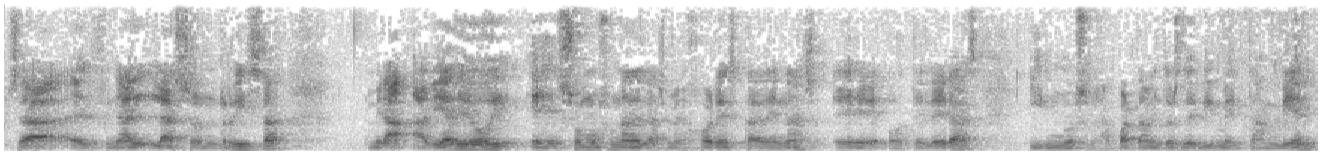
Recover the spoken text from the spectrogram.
O sea, al final la sonrisa... Mira, a día de hoy eh, somos una de las mejores cadenas eh, hoteleras y nuestros apartamentos de Vimeo también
